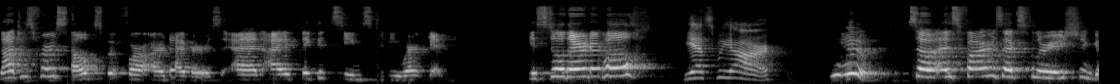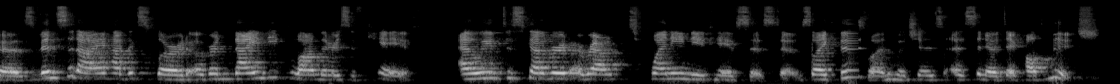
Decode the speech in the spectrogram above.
not just for ourselves, but for our divers. And I think it seems to be working. You still there, Nicole? Yes, we are. Woohoo! So as far as exploration goes, Vince and I have explored over 90 kilometers of cave, and we've discovered around 20 new cave systems, like this one, which is a cenote called Mooch.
